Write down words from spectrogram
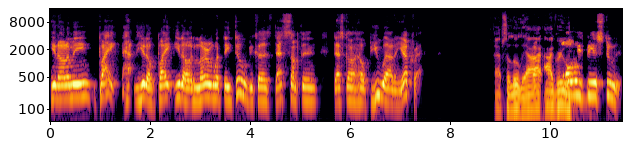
You know what I mean? Bite, you know, bite, you know, and learn what they do because that's something that's gonna help you out in your craft. Absolutely, I I agree. Always be a student.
